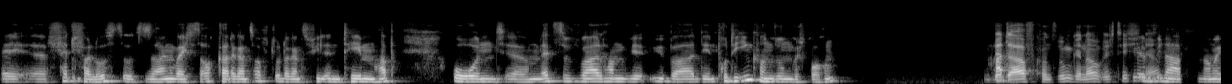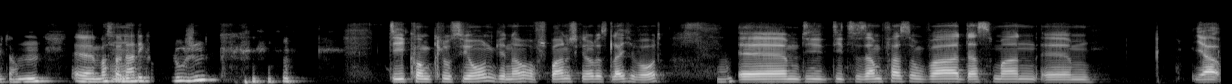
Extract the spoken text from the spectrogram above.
genau. äh, Fettverlust sozusagen, weil ich das auch gerade ganz oft oder ganz viel in Themen habe. Und ähm, letzte Mal haben wir über den Proteinkonsum gesprochen. Bedarf, Konsum, genau, richtig. Ja, Bedarf, genau, möchte. Hm. Äh, was war hm. da die Conclusion? die Konklusion, genau, auf Spanisch genau das gleiche Wort. Ja. Ähm, die, die Zusammenfassung war, dass man ähm, ja,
